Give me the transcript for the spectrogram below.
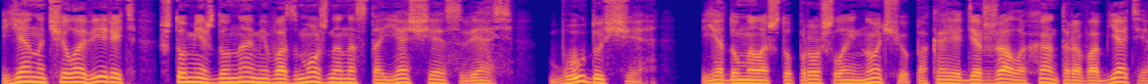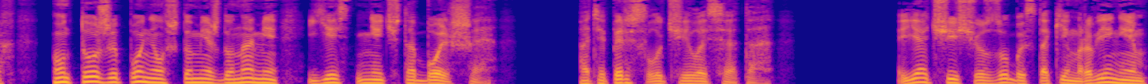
Я начала верить, что между нами возможна настоящая связь, будущее. Я думала, что прошлой ночью, пока я держала Хантера в объятиях, он тоже понял, что между нами есть нечто большее. А теперь случилось это. Я чищу зубы с таким рвением,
